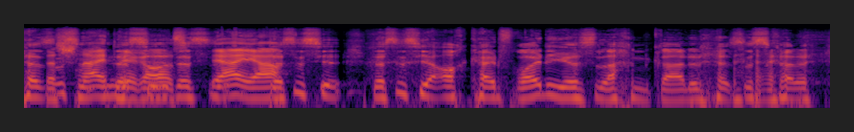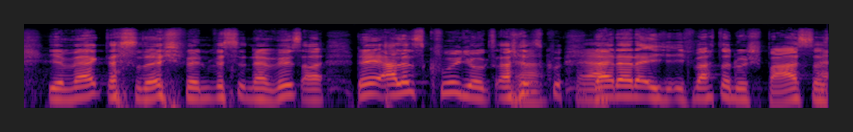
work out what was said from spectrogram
Das, ist- schneiden das, wir raus. Das, ja, ja. Das ist, hier, das ist hier auch kein freudiges Lachen gerade. Das ist gerade, ihr merkt das, ne? Ich bin ein bisschen nervös, aber nee, alles cool, Jungs, alles Ja, cool. ja. Nein, nein, nein, ich, ich mache doch nur Spaß. Das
